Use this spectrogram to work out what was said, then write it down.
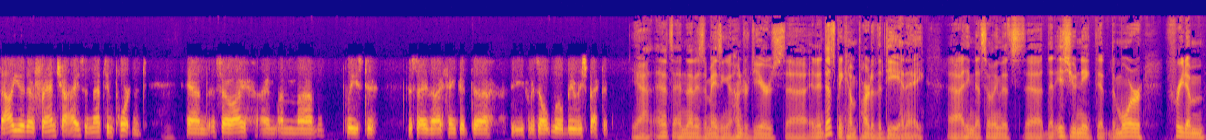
value their franchise, and that's important. And so I, I'm, I'm uh, pleased to to say that I think that uh, the result will be respected. Yeah, and, and that is amazing. A hundred years, uh, and it does become part of the DNA. Uh, I think that's something that's uh, that is unique. That the more freedom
